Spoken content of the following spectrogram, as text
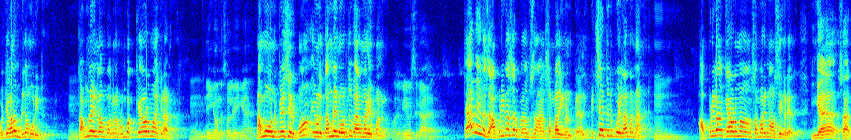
கொஞ்ச காலம் இப்படி தான் ஓடிட்டு. தமிழ்லைன்லாம் பார்க்குறாங்க ரொம்ப கேவலமாக வைக்கிறானுங்க. ம். நீங்க ஒன்று சொல்லுவீங்க. நம்ம ஒன்று பேசியிருப்போம். இவங்களுக்கு தமிழ்லைன் வருது வேறு மாதிரி வைப்பானுங்க. ஒரு வியூஸுக்காக தேவையில்லை சார். அப்படின்னா சார் சம்பாதிக்கணுன்ட்டு அதுக்கு பிச்சை எடுத்துகிட்டு போயிடலான்ற நான். அப்படிலாம் கேவலமாக சம்பாதிக்கணும் அவசியம் கிடையாது. இங்கே சார்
